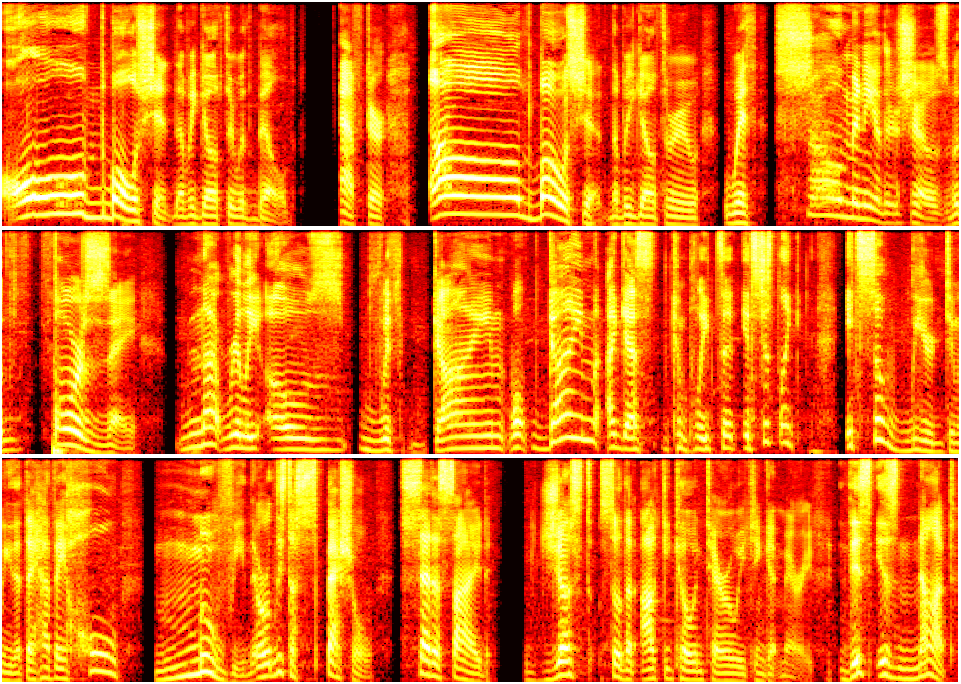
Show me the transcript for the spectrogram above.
all the bullshit that we go through with Build, after all the bullshit that we go through with so many other shows, with Fourze, not really OOO with Gaim. Well, Gaim, I guess, completes it. It's just like, it's so weird to me that they have a whole movie, or at least a special, set aside just so that Akiko and Terui can get married. This is not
